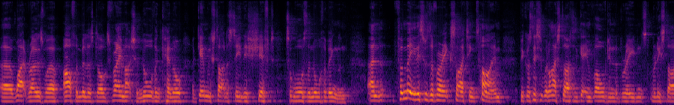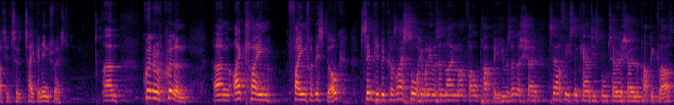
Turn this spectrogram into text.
uh, White Rose were Arthur Miller's dogs, very much a northern kennel. Again, we've started to see this shift towards the north of England. And for me, this was a very exciting time because this is when I started to get involved in the breed and really started to take an interest. Um, Quiller of Quillen, um, I claim fame for this dog simply because I saw him when he was a nine-month-old puppy. He was at a show, Southeastern Counties Bull Terrier show in the puppy class.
